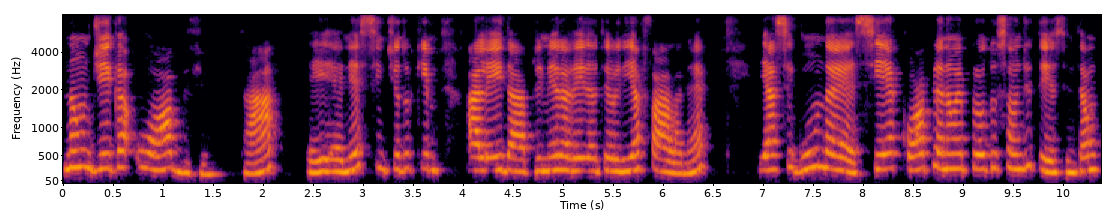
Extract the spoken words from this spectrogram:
não diga o óbvio, tá? É, nesse sentido que a lei da a primeira lei da teoria fala, né? E a segunda é se é cópia não é produção de texto. Então,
